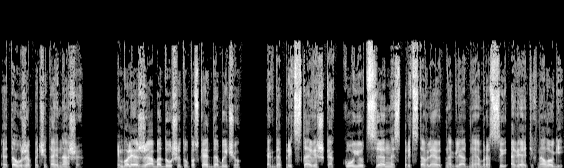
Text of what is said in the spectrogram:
Это уже, почитай, наше. Тем более жаба душит упускать добычу, когда представишь, какую ценность представляют наглядные образцы авиатехнологий,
